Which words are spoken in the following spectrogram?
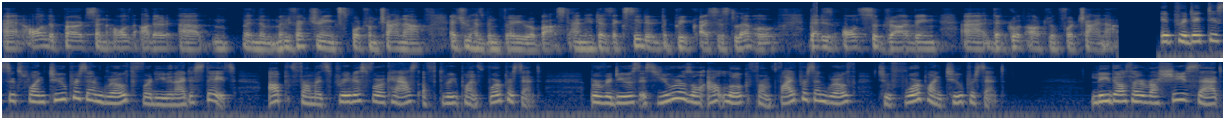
and all the parts and all the other uh, the manufacturing export from China actually has been very robust, and it has exceeded the pre-crisis level. That is also driving uh, the growth outlook for China. It predicted 6.2% growth for the United States, up from its previous forecast of 3.4% but reduced its Eurozone outlook from 5% growth to 4.2%. Lead author Rashid said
